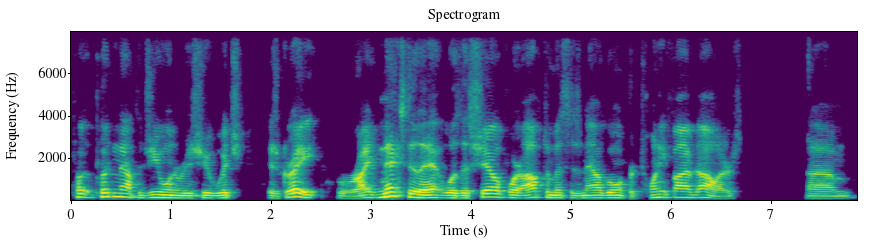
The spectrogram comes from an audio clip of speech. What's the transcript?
put, putting out the G1 reissue, which is great. Right next to that was a shelf where Optimus is now going for twenty five dollars. Um,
